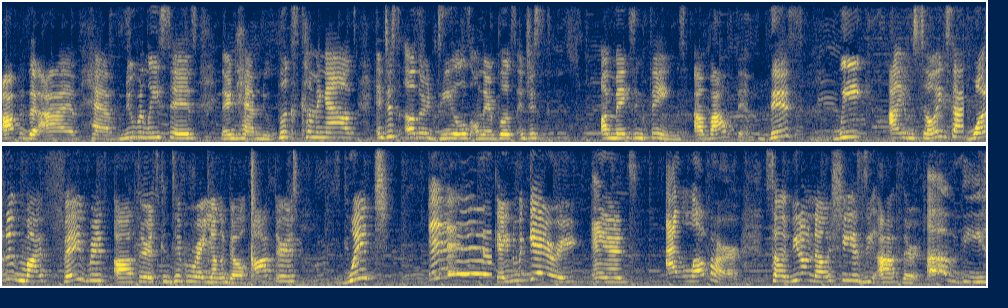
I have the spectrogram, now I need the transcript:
authors that I have new releases, they have new books coming out, and just other deals on their books and just amazing things about them. This week I am so excited. One of my favorite authors, contemporary young adult authors, which is Katie McGarry, and I love her. So if you don't know, she is the author of the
